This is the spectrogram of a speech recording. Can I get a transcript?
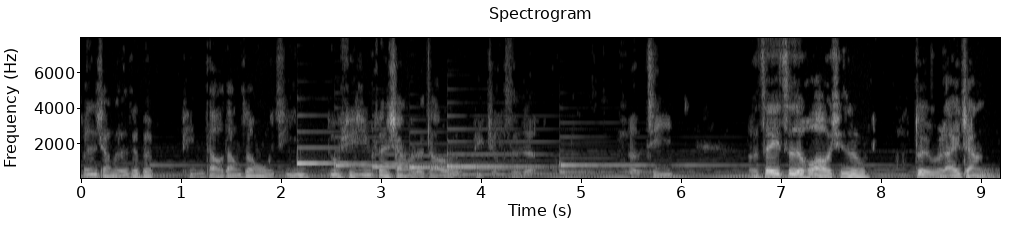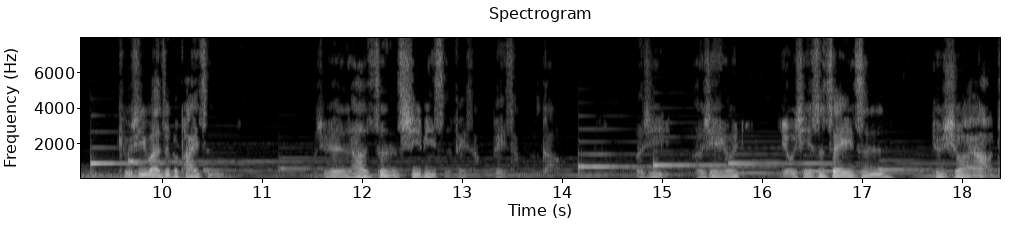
分享的这个频道当中，我已经陆续已经分享了到第九只的耳机，而这一只的话，我其实对我来讲，QCY 这个牌子，我觉得它真的 CP 值非常非常的高，而且而且尤尤其是这一只 QCY Art，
